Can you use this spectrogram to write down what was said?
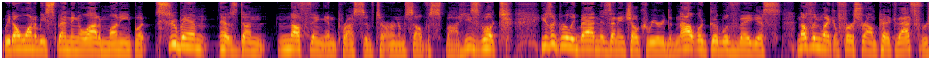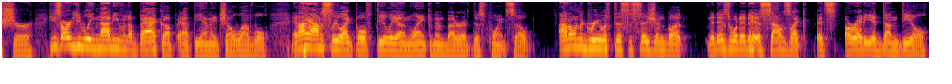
we don't want to be spending a lot of money, but Subban has done nothing impressive to earn himself a spot. He's looked he's looked really bad in his NHL career. He did not look good with Vegas. Nothing like a first round pick, that's for sure. He's arguably not even a backup at the NHL level. And I honestly like both Delia and Lankinen better at this point, so I don't agree with this decision, but it is what it is. Sounds like it's already a done deal.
